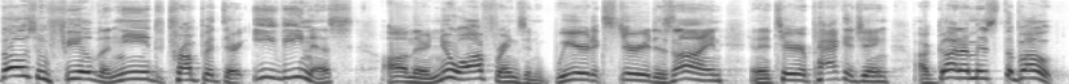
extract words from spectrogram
those who feel the need to trumpet their EVness on their new offerings in weird exterior design and interior packaging are gonna miss the boat.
